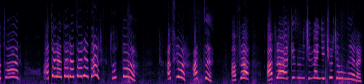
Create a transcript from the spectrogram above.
atar. Atar, atar, atar, atar. Tuttu. Atıyor, attı. Afra, Afra herkesin içinden geçiyor çalımlayarak.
